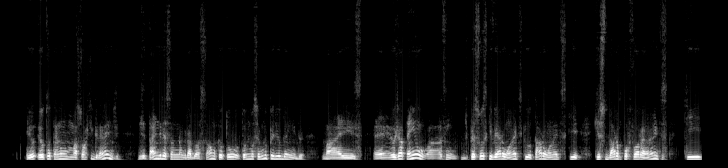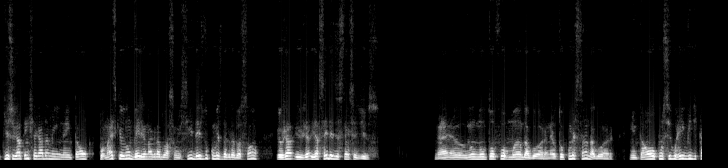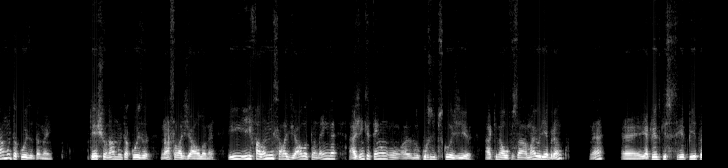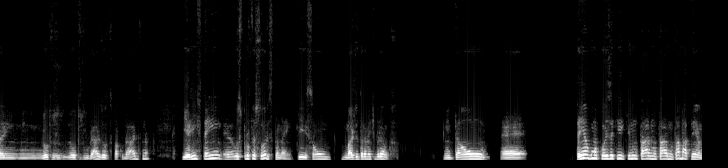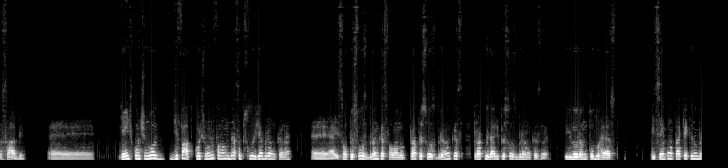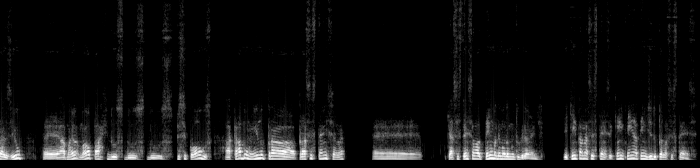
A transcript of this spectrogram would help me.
eu, eu tô tendo uma sorte grande de estar tá ingressando na graduação, que eu tô, tô no meu segundo período ainda, mas é, eu já tenho, assim, de pessoas que vieram antes, que lutaram antes, que, que estudaram por fora antes, que, que isso já tem chegado a mim, né? Então, por mais que eu não veja na graduação em si, desde o começo da graduação, eu já, eu já, já sei da existência disso. Né? Eu não estou formando agora, né? eu estou começando agora. Então, eu consigo reivindicar muita coisa também questionar muita coisa na sala de aula, né? E, e falando em sala de aula também, né? A gente tem um, um, no curso de psicologia aqui na UFS a maioria é branco, né? É, e acredito que isso se repita em, em, outros, outros lugares, outras faculdades, né? E a gente tem é, os professores também, que são majoritariamente brancos. Então, é, tem alguma coisa que, que não está não tá, não tá batendo, sabe? É, que a gente continua, de fato, continuando falando dessa psicologia branca, né? É, aí são pessoas brancas falando para pessoas brancas, para cuidar de pessoas brancas, né? Ignorando todo o resto. E sem contar que aqui no Brasil, é, a maior, maior parte dos, dos, dos, psicólogos acabam indo para assistência, né? É, que a assistência ela tem uma demanda muito grande. E quem está na assistência? Quem, quem é atendido pela assistência?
